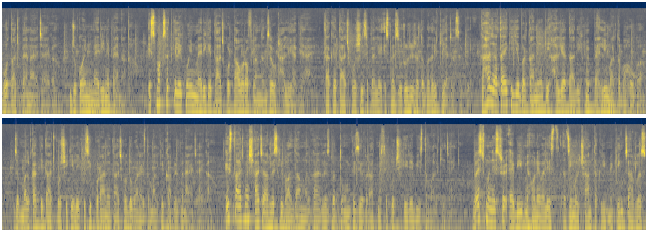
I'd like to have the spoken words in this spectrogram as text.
वो ताज पहनाया जाएगा, जो कोइन मैरी ने पहना था। इस मकसद के लिए क्वीन मैरी के ताज को टावर ऑफ़ लंदन से उठा लिया गया है, ताकि ताजपोशी से पहले इसमें ज़रूरी रद्दबदल किया जा सके। कहा जाता है कि ये बरतानिया की हालिया तारीख में पहली मरतबा होगा, जब मलका की ताजपोशी के लिए किसी पुराने ताज को दोबारा इस्तेमाल के काबिल बनाया जाएगा। इस ताज में शाह चार्लिस की वालदा मलका एलिजबेथ दोम के जेवरात में से कुछ हीरे भी इस्तेमाल किए जाएँगे। वेस्ट मिनिस्टर एबी में होने वाली इस अजीम शान तकरीब में किंग चार्लस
